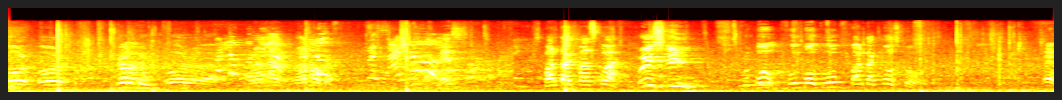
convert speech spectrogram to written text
or or Москва. Вышли. Футбол, футбол клуб Спартак Москва. Э.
